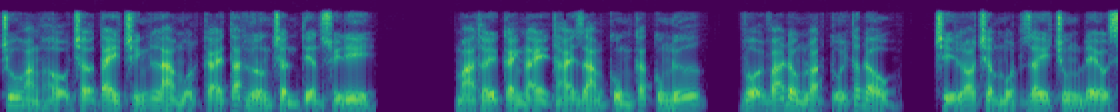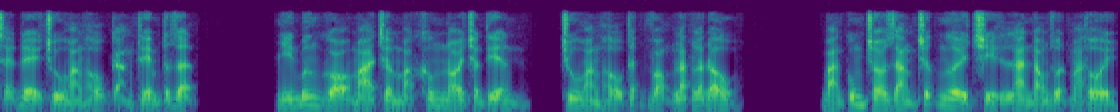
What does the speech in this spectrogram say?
chu hoàng hậu trở tay chính là một cái tát hướng trần Tiến suý đi. Mà thấy cảnh này thái giám cùng các cung nữ, vội vã đồng loạt túi thất đầu, chỉ lo chậm một giây chung đều sẽ để chu hoàng hậu càng thêm tức giận. Nhìn bưng gò má trầm mặc không nói trần tiền chu hoàng hậu thất vọng lắc lắc đầu bản cung cho rằng trước ngươi chỉ là nóng ruột mà thôi,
